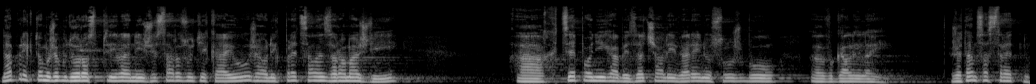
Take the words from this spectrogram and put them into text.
napriek tomu, že budú rozptýlení, že sa rozutekajú, že on ich predsa len zhromaždí a chce po nich, aby začali verejnú službu e, v Galilei. Že tam sa stretnú.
